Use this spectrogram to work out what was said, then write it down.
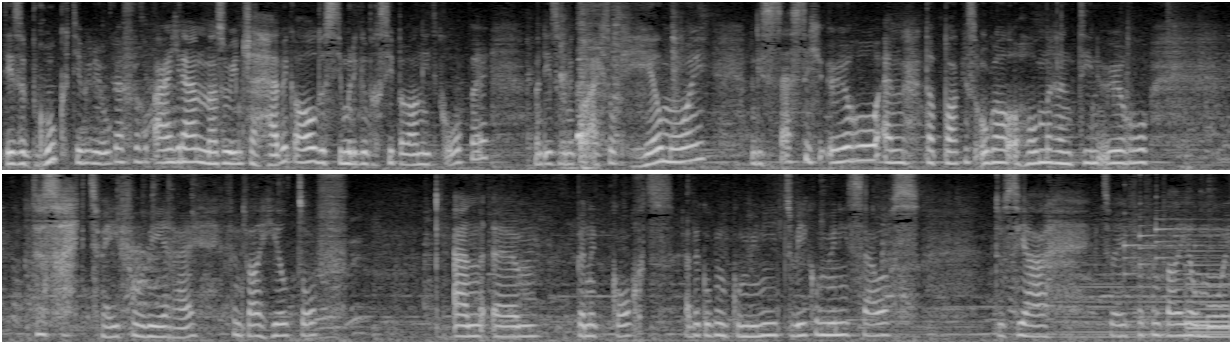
Deze broek, die heb ik nu ook even erop aangedaan. Maar zo eentje heb ik al, dus die moet ik in principe wel niet kopen. Maar deze vind ik wel echt ook heel mooi. En die is 60 euro en dat pak is ook al 110 euro. Dus ik twijfel weer. Hè. Ik vind het wel heel tof. En um, binnenkort heb ik ook een communie, twee communies zelfs. Dus ja, Ik vind het wel heel mooi.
